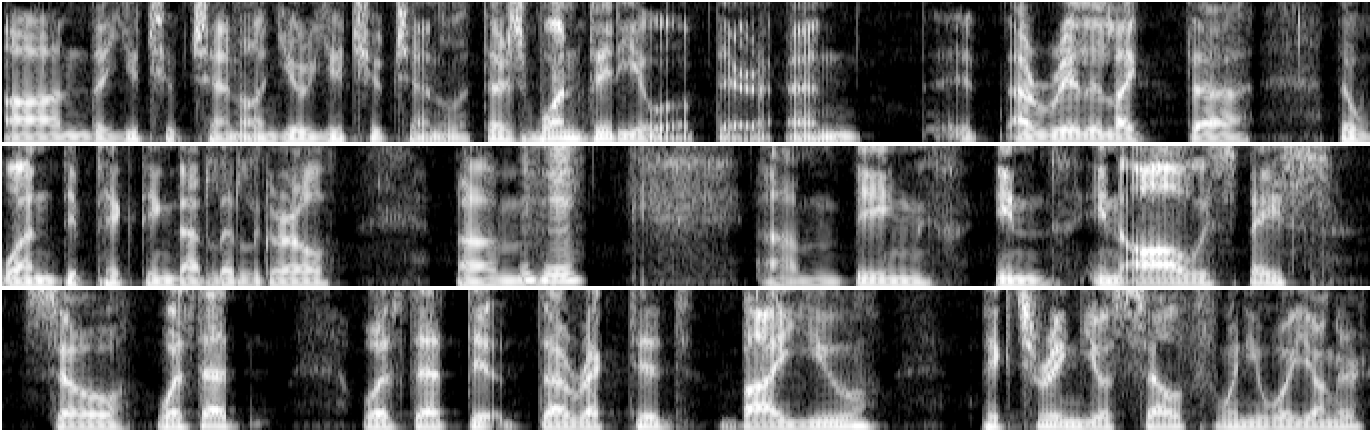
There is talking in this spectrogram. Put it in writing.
on the YouTube channel, on your YouTube channel. There's one video up there, and it, I really liked the the one depicting that little girl um, mm-hmm. um, being in in awe with space. So was that was that di- directed by you, picturing yourself when you were younger?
